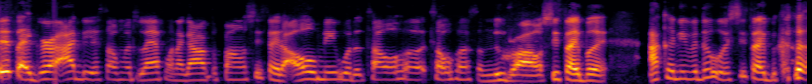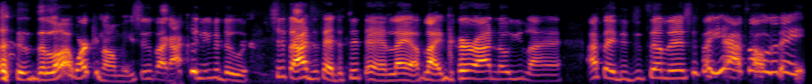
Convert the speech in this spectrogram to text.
she said, girl, I did so much laugh when I got off the phone. She said the old me would have told her told her some new draws. She said, but I couldn't even do it. She said, because the Lord working on me. She was like, I couldn't even do it. She said, I just had to sit there and laugh. Like, girl, I know you lying. I said, Did you tell her that? She said, Yeah, I told her that.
